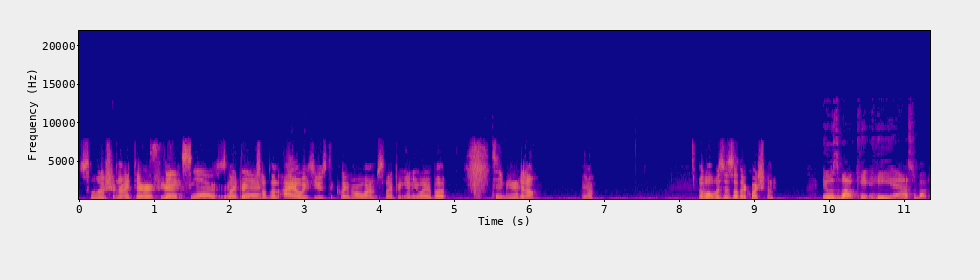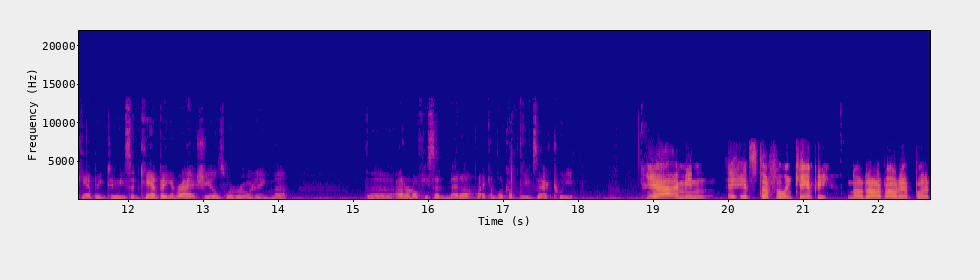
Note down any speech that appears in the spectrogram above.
solution right there. If you're Six, yeah, right sniping there. something, I always use the claymore when I'm sniping anyway. But Same here. you know, yeah. And what was his other question? It was about he asked about camping too. He said camping and riot shields were ruining the the. I don't know if he said meta. I can look up the exact tweet. Yeah, I mean, it's definitely campy, no doubt about it. But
